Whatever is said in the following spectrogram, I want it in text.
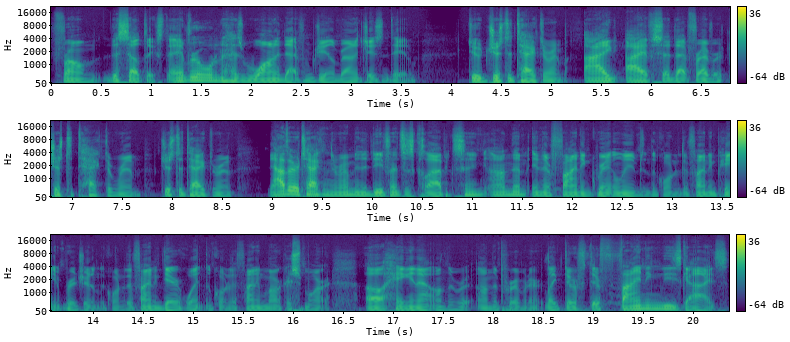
from the Celtics. Everyone has wanted that from Jaylen Brown and Jayson Tatum. Dude, just attack the rim. I I have said that forever. Just attack the rim. Just attack the rim. Now they're attacking the rim, and the defense is collapsing on them, and they're finding Grant Williams in the corner. They're finding Payton Pritchard in the corner. They're finding Derrick White in the corner. They're finding Marcus Smart uh, hanging out on the on the perimeter. Like they're they're finding these guys,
